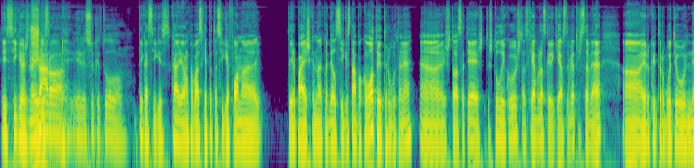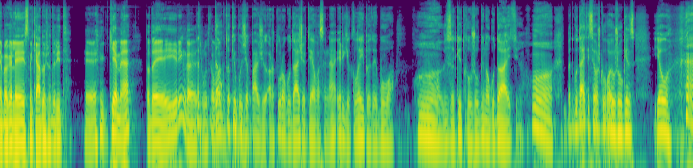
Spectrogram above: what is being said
Tai Sygio, žinai. Šaro vis... ir visų kitų. Tai kas Sygis, ką jau papasakė apie tą Sygio foną, Tai ir paaiškina, kodėl Sygis tapo kovotojai turbūt, ne? E, iš tos atėjo iš, iš tų laikų, iš tos hebros, kai reikėjo stovėti už save e, ir kai turbūt jau nebegalėjai snukedų daryti e, kieme, tada į ringą turbūt kalba. Daug tokių bus, pavyzdžiui, Arturo Gudaičio tėvas, ne, irgi klaipė tai buvo. Uh, visą kitką užaugino Gudaitį. Uh, bet Gudaitis jau, aš galvoju, užaugins jau ha,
